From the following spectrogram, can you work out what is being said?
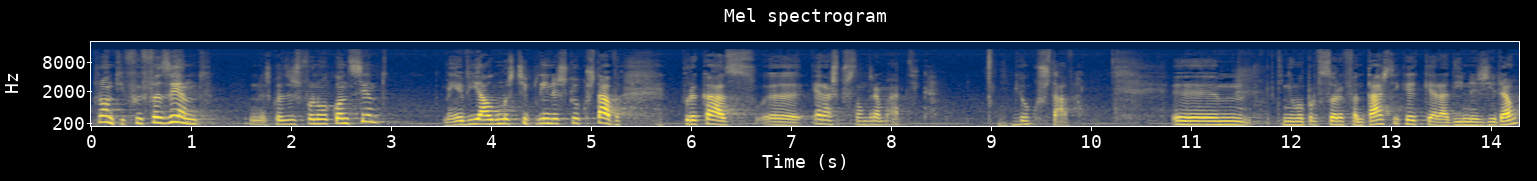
Pronto, e fui fazendo, as coisas foram acontecendo. Também havia algumas disciplinas que eu gostava. Por acaso, uh, era a expressão dramática que eu gostava. tinha uma professora fantástica, que era a Dina Girão,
